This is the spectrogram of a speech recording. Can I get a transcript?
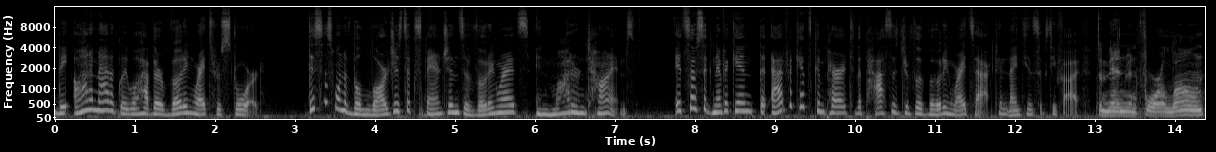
they automatically will have their voting rights restored. This is one of the largest expansions of voting rights in modern times. It's so significant that advocates compare it to the passage of the Voting Rights Act in 1965. Amendment 4 alone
